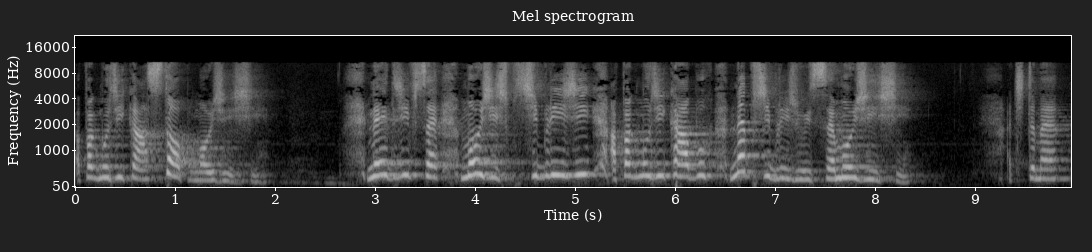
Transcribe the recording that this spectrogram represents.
a pak mu říká, stop Mojžíši. Nejdřív se Mojžíš přiblíží a pak mu říká Bůh, nepřibližuj se Mojžíši. A čteme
